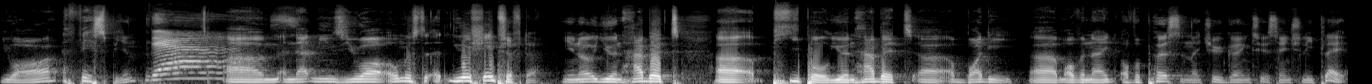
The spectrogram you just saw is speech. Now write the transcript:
you are a thespian. Yeah. um, and that means you are almost a, you're a shapeshifter. You know, you inhabit uh, people, you inhabit uh, a body um, of an of a person that you're going to essentially play.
